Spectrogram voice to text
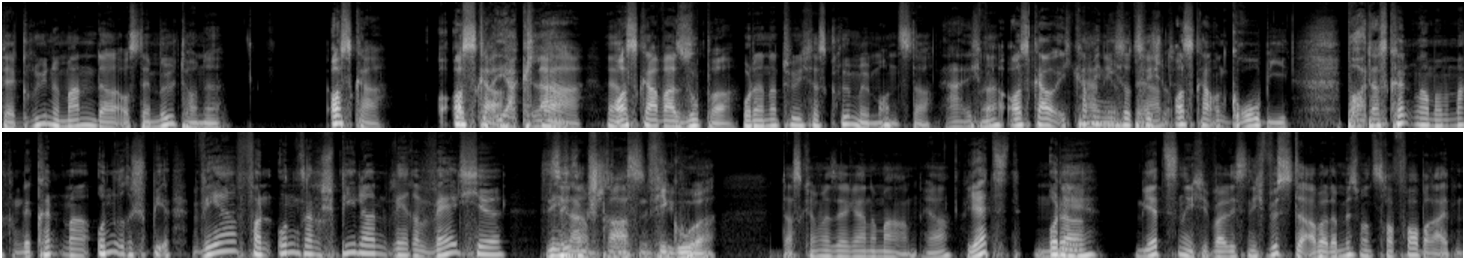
der grüne Mann da aus der Mülltonne. Oscar. Oscar, ja klar. Ja, ja. Oscar war super. Oder natürlich das Krümelmonster. Ja, ich, Ne? Oscar, ich kann mich Ernie nicht so Bert. zwischen Oscar und Grobi. Boah, das könnten wir mal machen. Wir könnten mal unsere Spiel. Wer von unseren Spielern wäre welche Sesamstraßenfigur? Das können wir sehr gerne machen, ja? Jetzt? Oder? Nee, jetzt nicht, weil ich es nicht wüsste, aber da müssen wir uns drauf vorbereiten.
